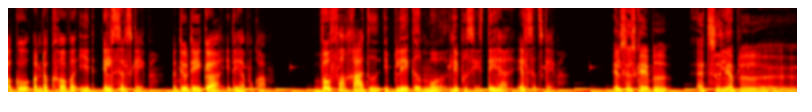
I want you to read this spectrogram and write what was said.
at gå undercover i et elselskab, men det er jo det, I gør i det her program. Hvorfor rettede I blikket mod lige præcis det her elselskab? Elselskabet er tidligere blevet øh,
